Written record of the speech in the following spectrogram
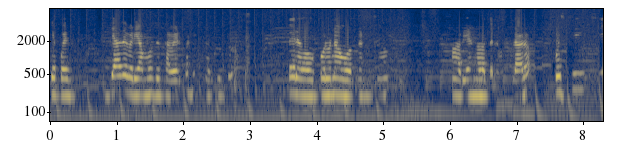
que pues ya deberíamos de saber pero por una u otra razón todavía no lo tenemos claro. Pues sí, sí,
